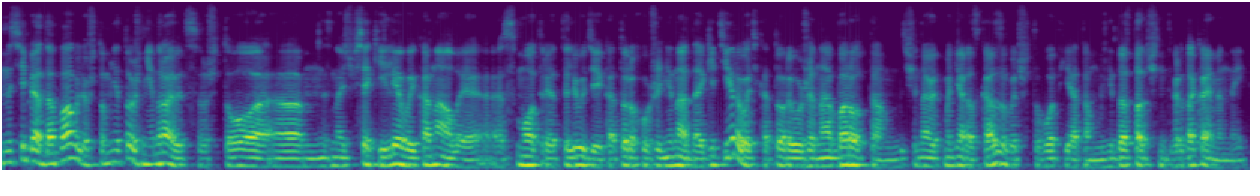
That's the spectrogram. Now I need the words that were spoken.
на себя добавлю, что мне тоже не нравится, что, эм, значит, всякие левые каналы э, смотрят люди, которых уже не надо агитировать, которые уже наоборот там начинают мне рассказывать, что вот я там недостаточно твердокаменный.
